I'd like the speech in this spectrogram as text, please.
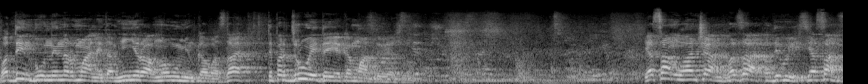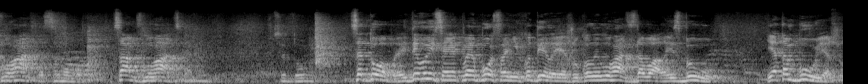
Один був ненормальний, там генерал Науменко у вас, да? тепер другий дає команду, я ж. Я сам луганчан, в глаза подивись, я сам з Луганська самого, сам з Луганська. Це добре. Це добре. І дивися, як ви обосрані ходили, я жу, коли Луган здавали, СБУ. Я там був, я жу.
